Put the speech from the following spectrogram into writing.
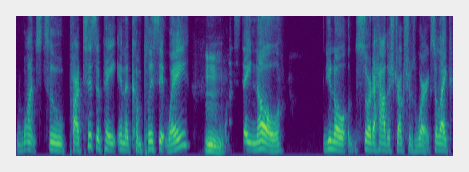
wants to participate in a complicit way mm. once they know you know sort of how the structures work so like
